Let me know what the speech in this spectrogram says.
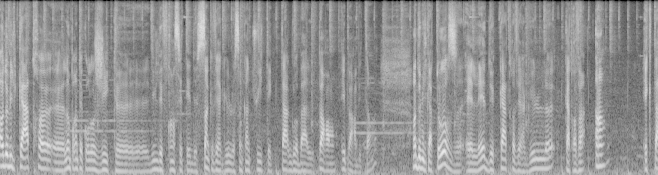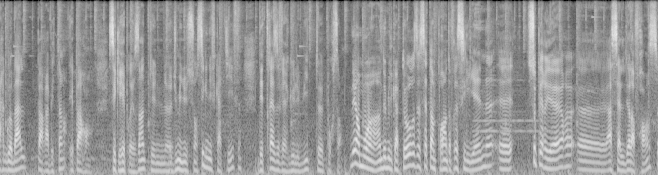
En 2004, euh, l'empreinte écologique euh, d'Île-de-France était de 5,58 hectares global par an et par habitant. En 2014, elle est de 4,81 hectares global par habitant et par an, ce qui représente une diminution significative de 13,8%. Néanmoins, en 2014, cette empreinte francilienne supérieure euh, à celle de la France,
